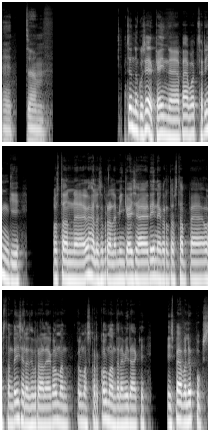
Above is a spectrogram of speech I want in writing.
et ähm,. see on nagu see, et käin päev otsa ringi ostan ühele sõbrale mingi asja ja teinekord ostab, ostan teisele sõbrale ja kolmand-, kolmas kord kolmandale midagi. Ja siis päeva lõpuks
